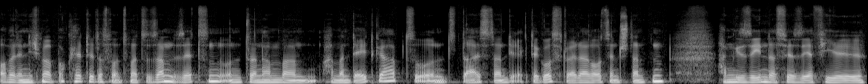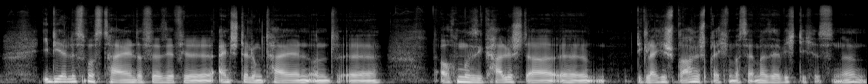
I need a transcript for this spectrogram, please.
ob er denn nicht mal Bock hätte, dass wir uns mal zusammensetzen. Und dann haben wir, haben wir ein Date gehabt so, und da ist dann direkt der Ghost Rider raus entstanden. Haben gesehen, dass wir sehr viel Idealismus teilen, dass wir sehr viel Einstellung teilen und äh, auch musikalisch da äh, die gleiche Sprache sprechen, was ja immer sehr wichtig ist. Ne?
